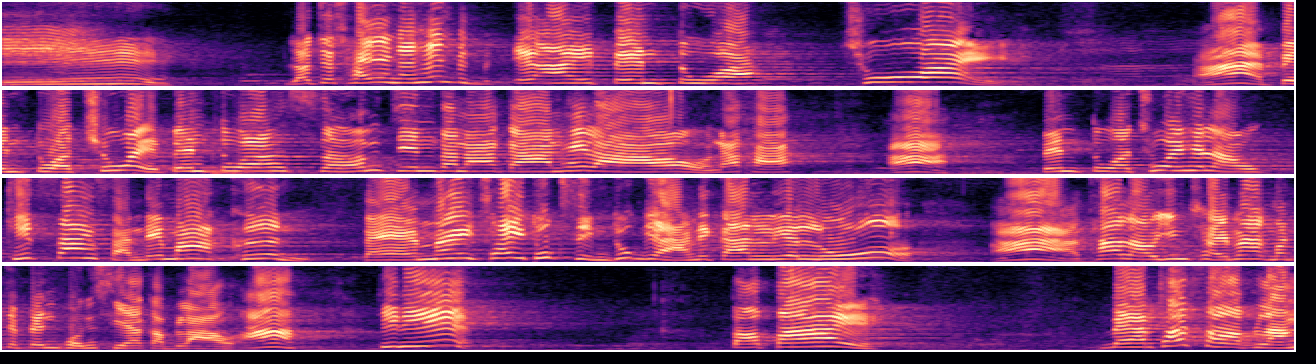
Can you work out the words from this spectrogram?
นี่ เราจะใช้ยังไงให้เป็น AI เป็นตัวช่วยอ่าเป็นตัวช่วยเป็นตัวเสริมจินตนาการให้เรานะคะอ่าเป็นตัวช่วยให้เราคิดสร้างสรรค์ได้มากขึ้น แต่ไม่ใช่ทุกสิ่งทุกอย่างในการเรียนรู้อ่าถ้าเรายิ่งใช้มากมันจะเป็นผลเสียกับเราอะทีนี้ ต่อไป แบบทดสอบหลัง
